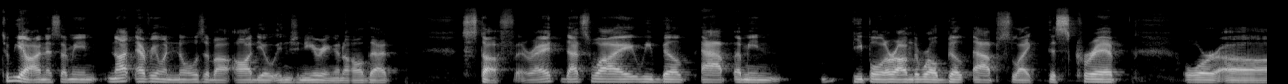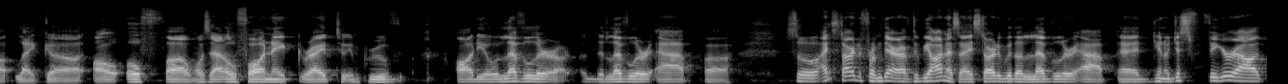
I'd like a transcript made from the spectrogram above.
to be honest i mean not everyone knows about audio engineering and all that stuff right? That's why we built app i mean people around the world built apps like Descript or uh, like uh, off uh, was that Auphonic, right? To improve audio leveler, the leveler app. Uh, so I started from there. I have to be honest. I started with a leveler app, and you know, just figure out,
